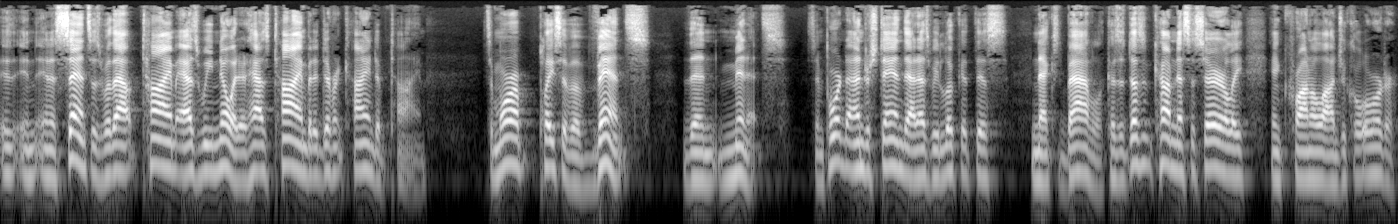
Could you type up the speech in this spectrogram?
in, in a sense, is without time as we know it. It has time, but a different kind of time. It's a more a place of events than minutes. It's important to understand that as we look at this next battle because it doesn't come necessarily in chronological order.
